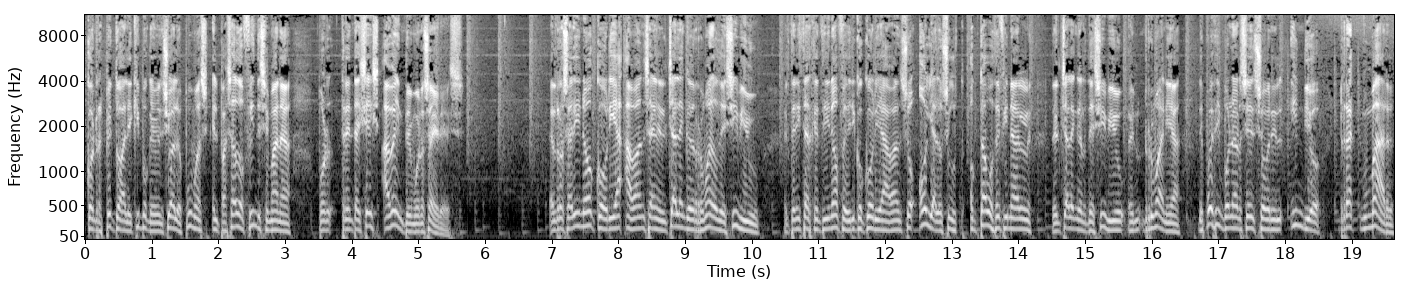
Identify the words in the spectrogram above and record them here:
con respecto al equipo que venció a los Pumas el pasado fin de semana por 36 a 20 en Buenos Aires. El rosarino Coria avanza en el Challenger romano de Sibiu. El tenista argentino Federico Coria avanzó hoy a los octavos de final del Challenger de Sibiu en Rumania, después de imponerse sobre el indio Rakmar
